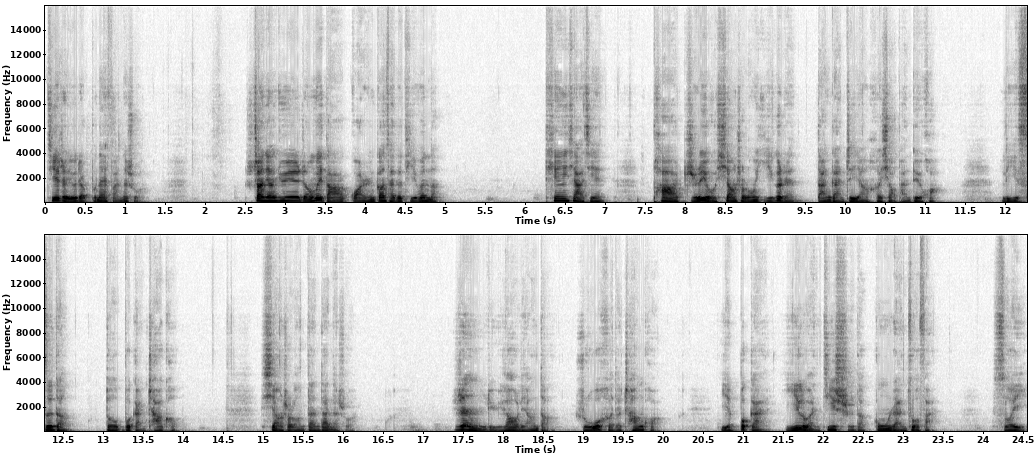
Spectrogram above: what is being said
接着有点不耐烦地说：“上将军仍未答寡人刚才的提问呢。天下间，怕只有项少龙一个人胆敢这样和小盘对话，李斯等。”都不敢插口。项少龙淡淡的说：“任吕嫪两党如何的猖狂，也不敢以卵击石的公然作反，所以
